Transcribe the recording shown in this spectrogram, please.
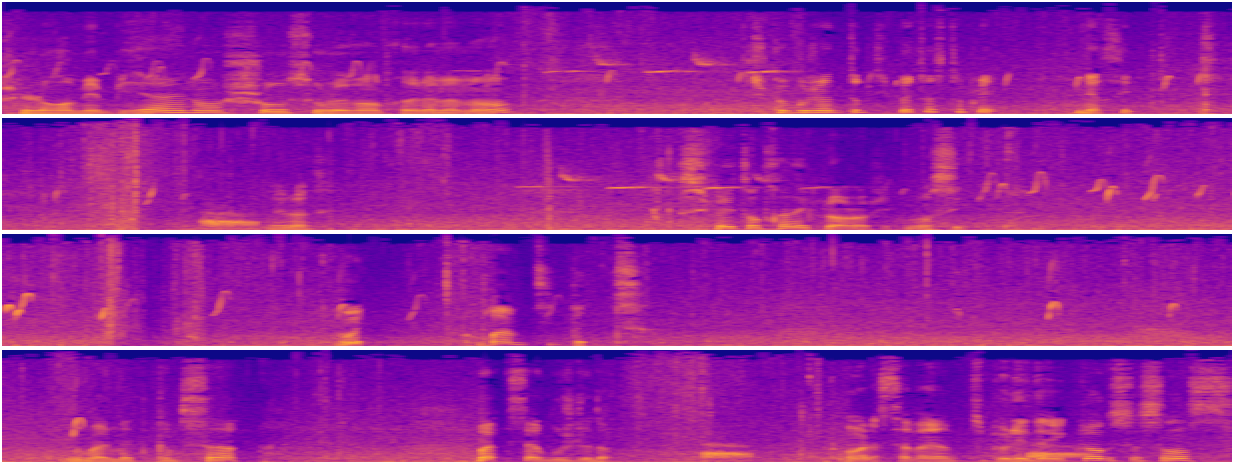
Je le remets bien au chaud sous le ventre de la maman. Tu peux bouger un tout petit peu toi s'il te plaît? Merci. Et là, celui-là est en train d'éclore logiquement aussi. Oui, on prend un petit pet. On va le mettre comme ça. Ouais, ça bouge dedans. Voilà, ça va un petit peu l'aider à éclore de ce sens.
